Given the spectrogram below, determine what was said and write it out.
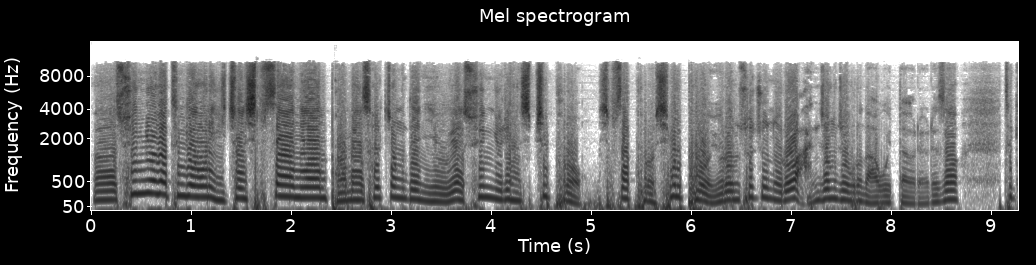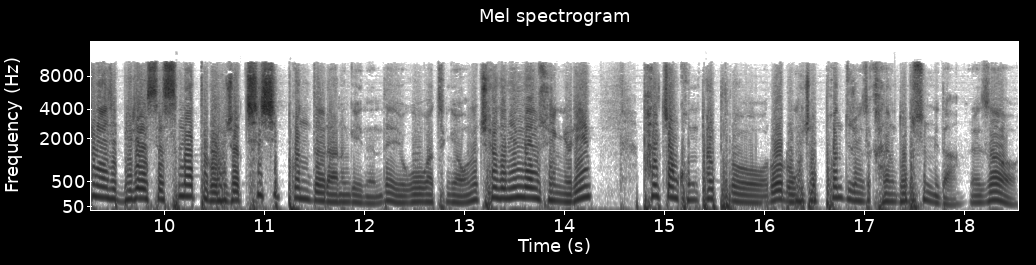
어, 수익률 같은 경우는 2014년 범에 설정된 이후에 수익률이 한 17%, 14%, 11% 이런 수준으로 안정적으로 나오고 있다 그래요. 그래서 특히나 이제 미래에셋 스마트 롱숏 70펀드라는 게 있는데 요거 같은 경우는 최근 1년 수익률이 8.08%로 롱숏 펀드 중에서 가장 높습니다. 그래서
